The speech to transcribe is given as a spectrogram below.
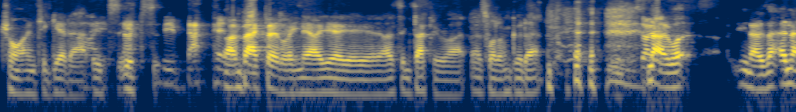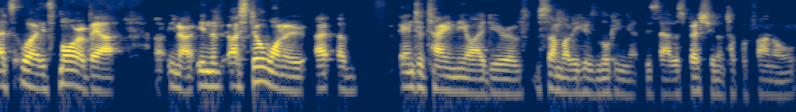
trying to get at. It's back- it's backpedaling. I'm backpedaling now. Yeah, yeah, yeah. That's exactly right. That's what I'm good at. So- no, well, you know, that, and that's well, it's more about uh, you know, in the I still want to uh, uh, entertain the idea of somebody who's looking at this ad, especially in the top of funnel,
